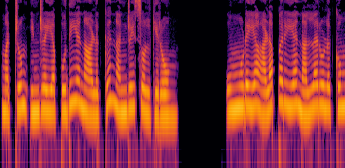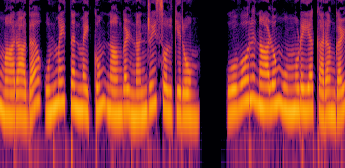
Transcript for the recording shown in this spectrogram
மற்றும் இன்றைய புதிய நாளுக்கு நன்றி சொல்கிறோம். உம்முடைய அளப்பரிய நல்லருளுக்கும் மாறாத உண்மைத்தன்மைக்கும் நாங்கள் நன்றி சொல்கிறோம். ஒவ்வொரு நாளும் உம்முடைய கரங்கள்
